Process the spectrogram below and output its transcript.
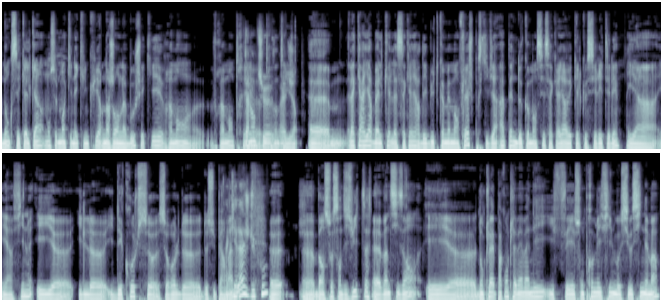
Donc c'est quelqu'un non seulement qui n'est qu'une cuillère en argent dans la bouche et qui est vraiment euh, vraiment très Talentueux, très ouais. intelligent. Euh, la carrière, ben, elle, sa carrière débute quand même en flèche parce qu'il vient à peine de commencer sa carrière avec quelques séries télé et un et un film et euh, il euh, il décroche ce, ce rôle de, de Superman. À quel âge du coup? Euh, euh, ben en 78, euh, 26 ans et euh, donc là par contre la même année il fait son premier film aussi au cinéma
